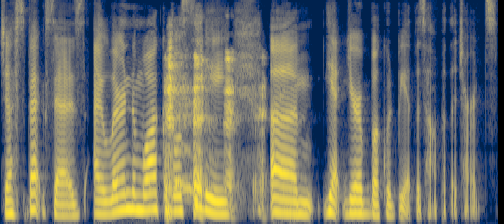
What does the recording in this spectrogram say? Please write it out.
Jeff Speck says, I learned in Walkable City, um, yet your book would be at the top of the charts.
